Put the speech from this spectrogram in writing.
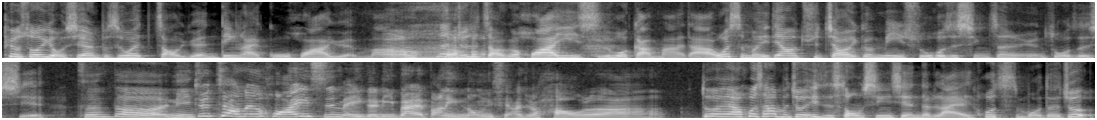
譬如说有些人不是会找园丁来顾花园吗？那你就是找个花艺师或干嘛的啊？为什么一定要去叫一个秘书或是行政人员做这些？真的，你就叫那个花艺师每个礼拜来帮你弄一下就好了啊。对啊，或者他们就一直送新鲜的来，或什么的，就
